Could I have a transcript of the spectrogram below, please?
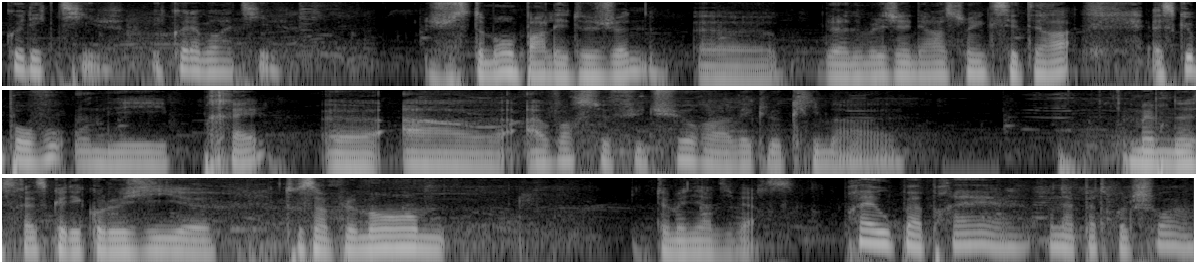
collectives et collaboratives. Justement, on parlait de jeunes, de la nouvelle génération, etc. Est-ce que pour vous, on est prêt à avoir ce futur avec le climat? Même ne serait-ce que l'écologie, euh, tout simplement, de manière diverse. Prêt ou pas prêt, on n'a pas trop le choix. hein.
